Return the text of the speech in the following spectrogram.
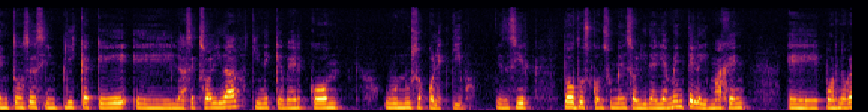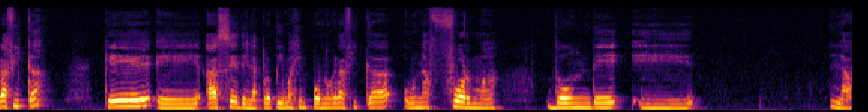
entonces implica que eh, la sexualidad tiene que ver con un uso colectivo. Es decir, todos consumen solidariamente la imagen eh, pornográfica que eh, hace de la propia imagen pornográfica una forma donde la,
